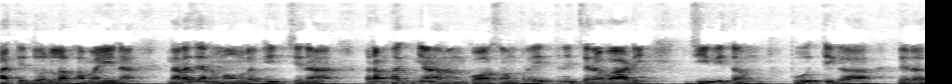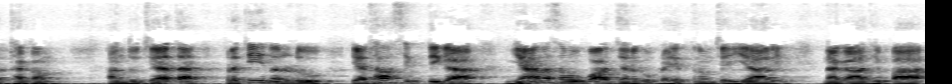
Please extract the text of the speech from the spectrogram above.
అతి దుర్లభమైన నరజన్మం లభించిన బ్రహ్మజ్ఞానం కోసం ప్రయత్నించిన వాడి జీవితం పూర్తిగా నిరర్ధకం. అందుచేత ప్రతి నరుడు యథాశక్తిగా జ్ఞాన సముపార్జనకు ప్రయత్నం చెయ్యాలి. నగాధిప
